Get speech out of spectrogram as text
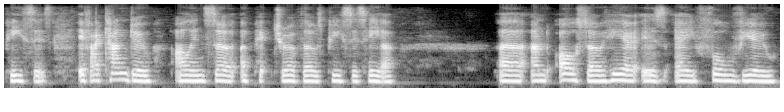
pieces. If I can do, I'll insert a picture of those pieces here. Uh, and also here is a full view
